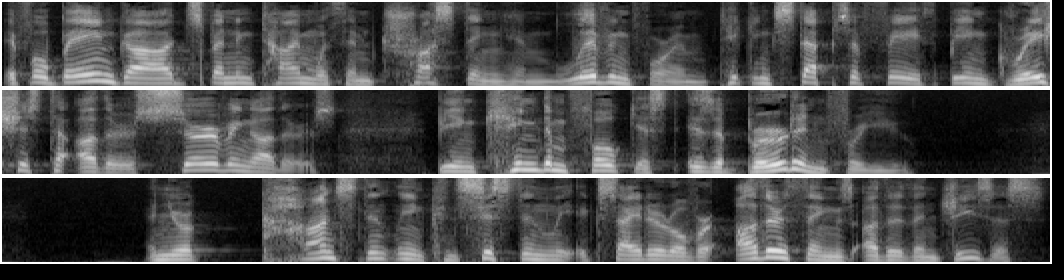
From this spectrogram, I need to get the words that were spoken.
If obeying God, spending time with Him, trusting Him, living for Him, taking steps of faith, being gracious to others, serving others, being kingdom focused is a burden for you, and you're constantly and consistently excited over other things other than Jesus,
